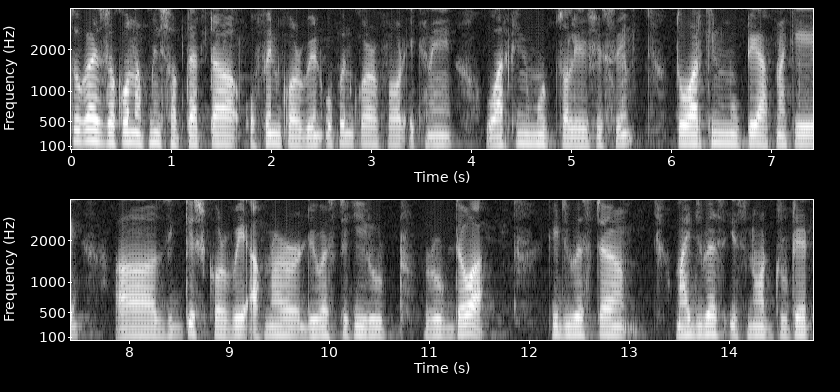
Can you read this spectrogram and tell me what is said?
তো গাইজ যখন আপনি সফটওয়্যারটা ওপেন করবেন ওপেন করার পর এখানে ওয়ার্কিং মোড চলে এসেছে। তো ওয়ার্কিং মোডে আপনাকে জিজ্ঞেস করবে, আপনার ডিভাইসটা কি রুট রুট দেওয়া? কি ডিভাইসটা my device is not rooted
